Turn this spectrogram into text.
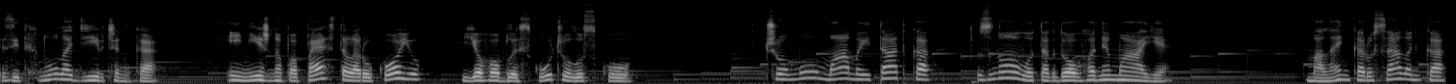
зітхнула дівчинка і ніжно попестила рукою його блискучу луску. Чому мами й татка знову так довго немає? Маленька русалонька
